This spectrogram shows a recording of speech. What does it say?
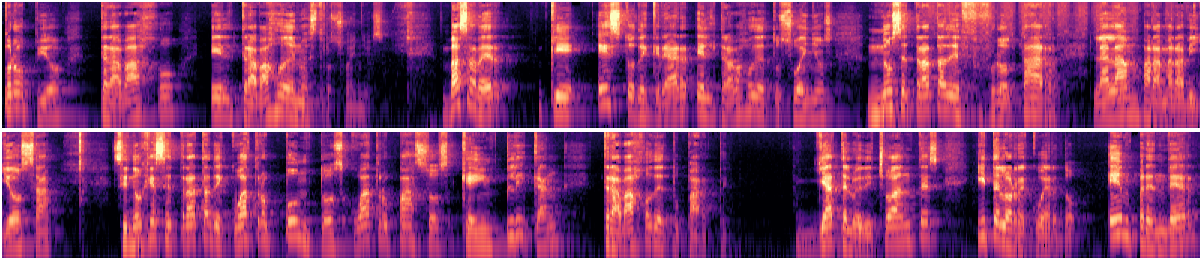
propio trabajo, el trabajo de nuestros sueños. Vas a ver que esto de crear el trabajo de tus sueños no se trata de frotar la lámpara maravillosa, sino que se trata de cuatro puntos, cuatro pasos que implican trabajo de tu parte. Ya te lo he dicho antes y te lo recuerdo. Emprender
